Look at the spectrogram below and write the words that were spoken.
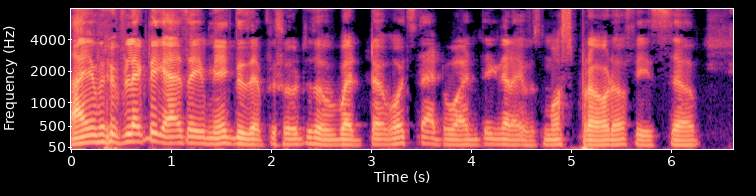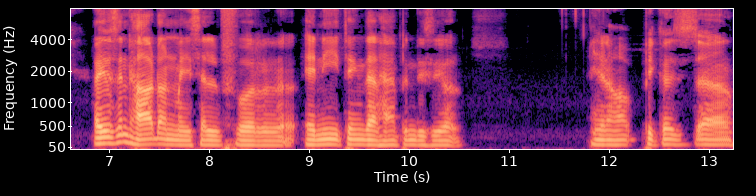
I am reflecting as I make this episode. So, but uh, what's that one thing that I was most proud of is uh, I wasn't hard on myself for anything that happened this year. You know, because uh,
